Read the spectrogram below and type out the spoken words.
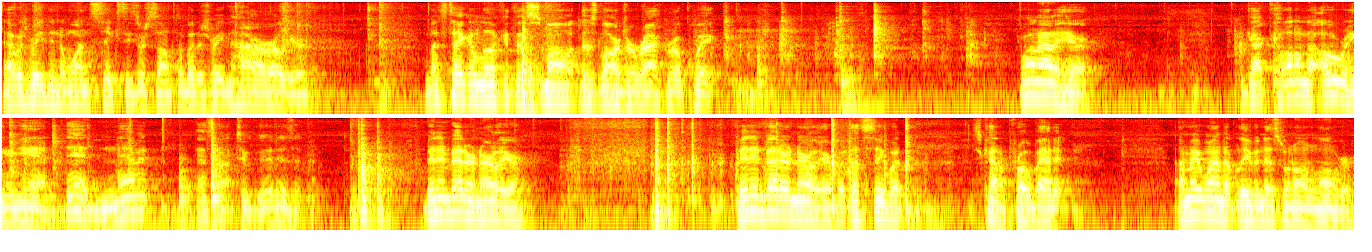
That was reading in the 160s or something, but it's reading higher earlier. Let's take a look at this small, this larger rack real quick. Come on out of here. Got caught on the O-ring again. Dead nabbit. That's not too good, is it? Been in better than earlier. Been in better than earlier, but let's see what, just kind of probe at it. I may wind up leaving this one on longer.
